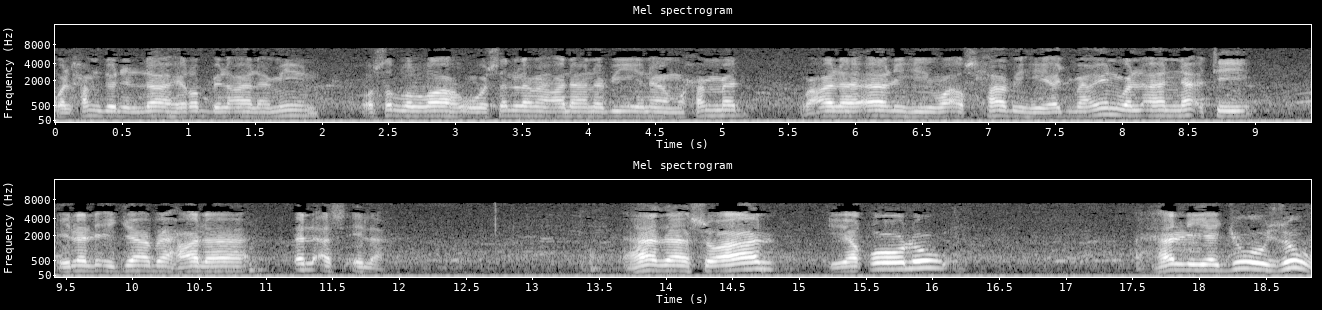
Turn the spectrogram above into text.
والحمد لله رب العالمين. وصلى الله وسلم على نبينا محمد وعلى آله وأصحابه أجمعين. والآن نأتي إلى الإجابة على الأسئلة. هذا سؤال يقول هل يجوز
